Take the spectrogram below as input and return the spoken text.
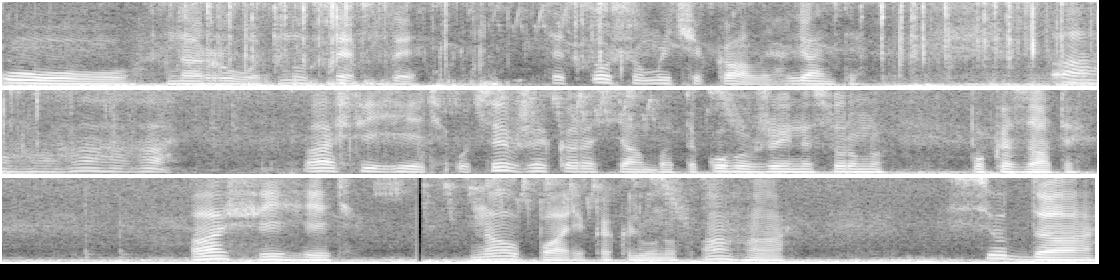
О, народ, ну це все. Це то, що ми чекали. Гляньте. Ага, ага. Офігеть, оце вже карасямба. Такого вже і не соромно показати. Офігеть. На опаріка клюнув. Ага. Сюди.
